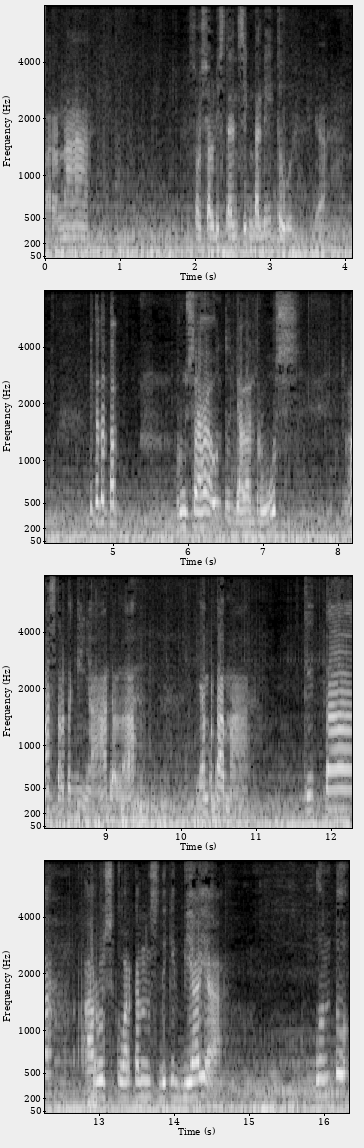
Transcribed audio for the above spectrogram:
karena social distancing tadi itu ya. Kita tetap berusaha untuk jalan terus. Cuma strateginya adalah yang pertama kita harus keluarkan sedikit biaya untuk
